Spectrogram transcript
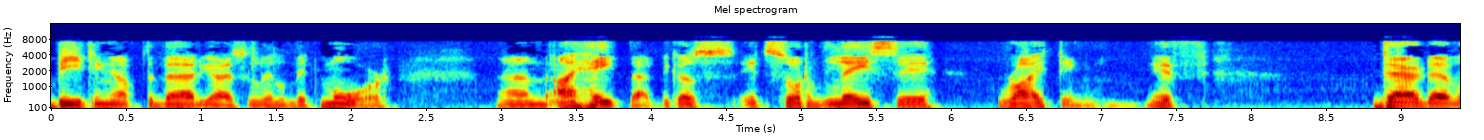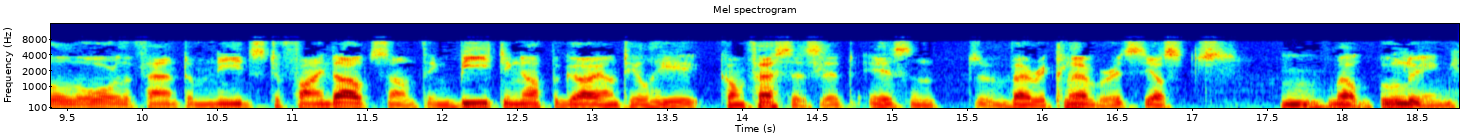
beating up the bad guys a little bit more. And I hate that because it's sort of lazy writing. If Daredevil or the Phantom needs to find out something, beating up a guy until he confesses it isn't very clever. It's just, mm. well, bullying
